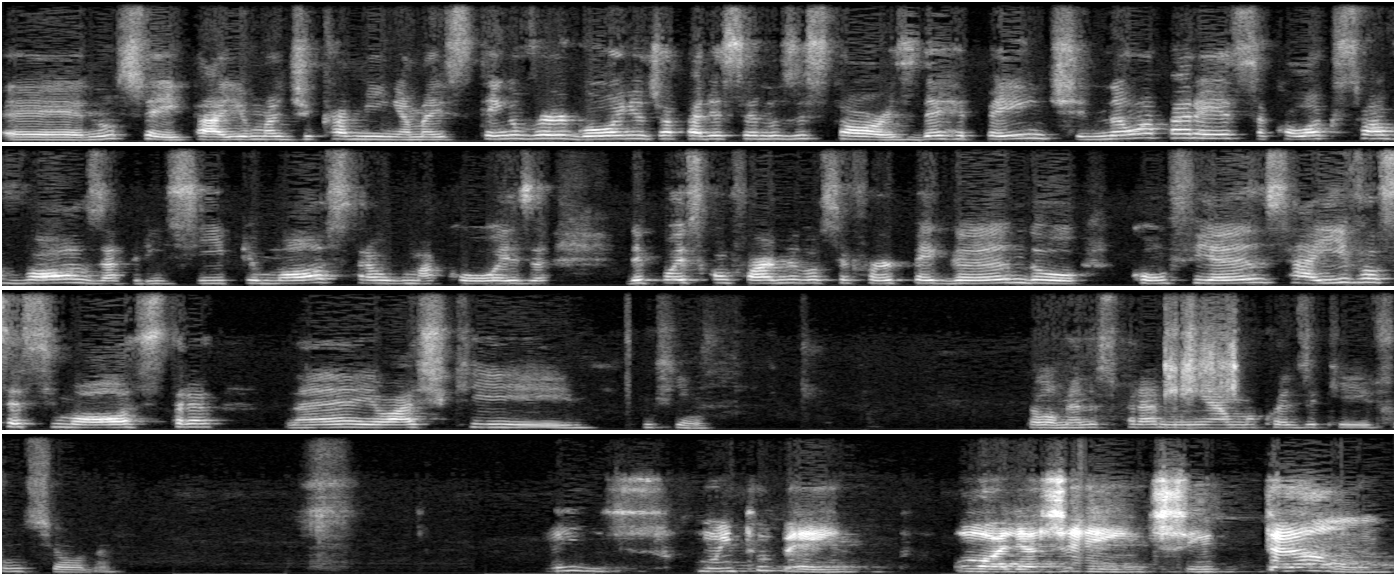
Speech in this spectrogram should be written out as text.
É, não sei, tá aí uma dica minha, mas tenho vergonha de aparecer nos stories. De repente, não apareça, coloque sua voz a princípio, mostra alguma coisa. Depois, conforme você for pegando confiança, aí você se mostra, né? Eu acho que, enfim, pelo menos para mim é uma coisa que funciona. É isso, muito bem. Olha, gente, então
